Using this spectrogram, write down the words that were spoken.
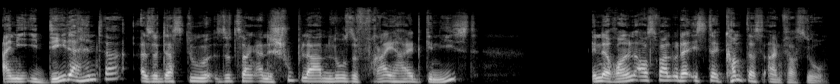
eine Idee dahinter? Also, dass du sozusagen eine schubladenlose Freiheit genießt? In der Rollenauswahl oder ist kommt das einfach so?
